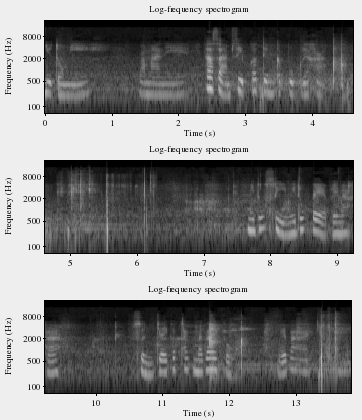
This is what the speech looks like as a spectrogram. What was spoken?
อยู่ตรงนี้ ประมาณนี้ ถ้าสามสิบก็เต็มกระปุกเลยค่ะ มีทุกสีมีทุกแบบเลยนะคะ สนใจก็ทักมาได้ก่อน บ๊ายบาย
